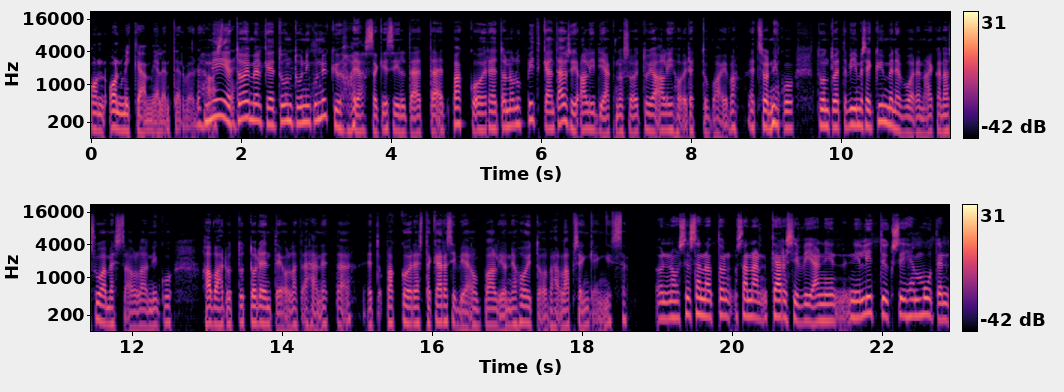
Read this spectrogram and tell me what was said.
on, on mikään mielenterveyden haaste. Niin, ja toi melkein tuntuu niin kuin nykyajassakin siltä, että, että pakkooireet on ollut pitkään täysin alidiagnosoitu ja alihoidettu vaiva. Että se on niin kuin, tuntuu, että viimeisen kymmenen vuoden aikana Suomessa ollaan niin kuin havahduttu todenteolla tähän, että, että pakkooireista kärsiviä on paljon ja hoito on vähän lapsen kengissä. No se sanot on sanan kärsiviä, niin, niin liittyykö siihen muuten,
